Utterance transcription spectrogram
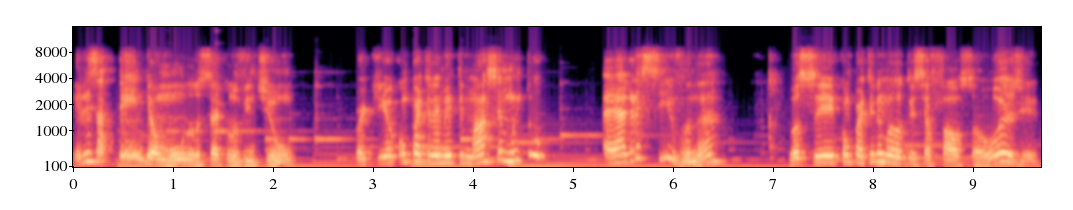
eles atendem ao mundo do século XXI. Porque o compartilhamento em massa é muito é agressivo, né? Você compartilha uma notícia falsa hoje,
